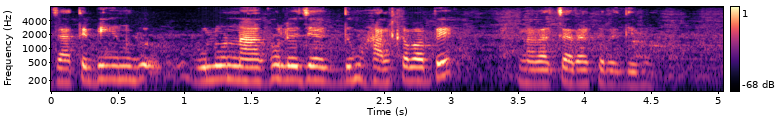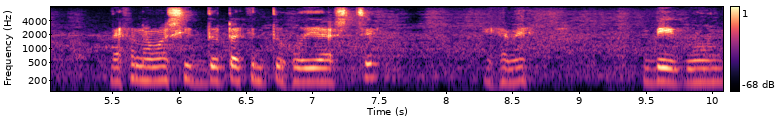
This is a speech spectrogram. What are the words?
যাতে বেগুনগুলো না গলে যে একদম হালকাভাবে নাড়াচাড়া করে দিব। দেখুন আমার সিদ্ধটা কিন্তু হয়ে আসছে। এখানে বেগুন,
